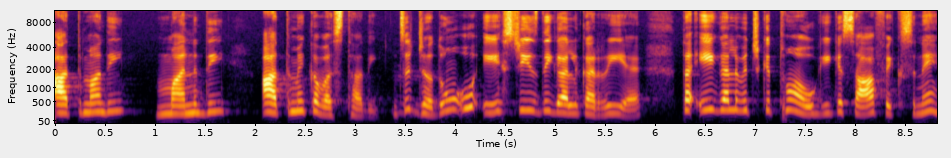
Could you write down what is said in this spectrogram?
ਆਤਮਾ ਦੀ, ਮਨ ਦੀ, ਆਤਮਿਕ ਅਵਸਥਾ ਦੀ। ਜੇ ਜਦੋਂ ਉਹ ਇਸ ਚੀਜ਼ ਦੀ ਗੱਲ ਕਰ ਰਹੀ ਹੈ, ਤਾਂ ਇਹ ਗੱਲ ਵਿੱਚ ਕਿੱਥੋਂ ਆਊਗੀ ਕਿ ਸਾਹ ਫਿਕਸ ਨੇ,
